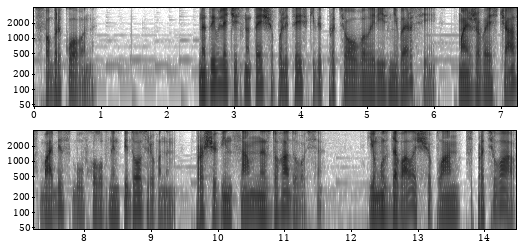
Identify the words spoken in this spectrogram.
сфабриковане. Не дивлячись на те, що поліцейські відпрацьовували різні версії, майже весь час Бабіс був головним підозрюваним, про що він сам не здогадувався. Йому здавалося, що план спрацював,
